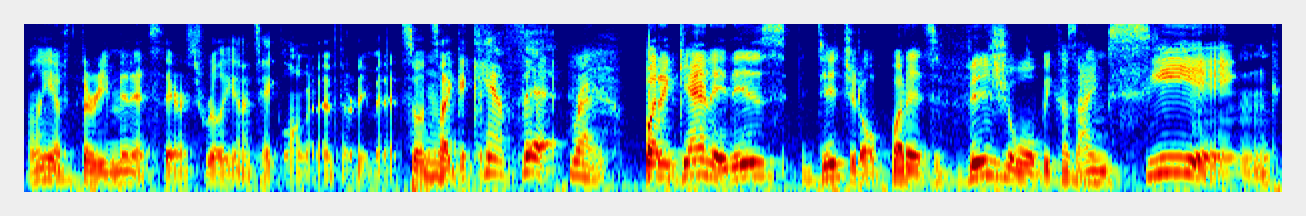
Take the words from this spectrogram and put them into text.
I only have 30 minutes there. It's really going to take longer than 30 minutes. So it's like, it can't fit. Right. But again, it is digital, but it's visual because I'm seeing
